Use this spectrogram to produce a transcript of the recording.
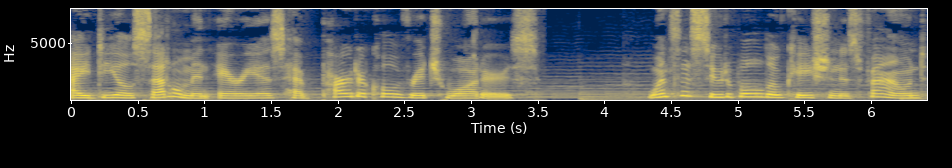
Ideal settlement areas have particle rich waters. Once a suitable location is found,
